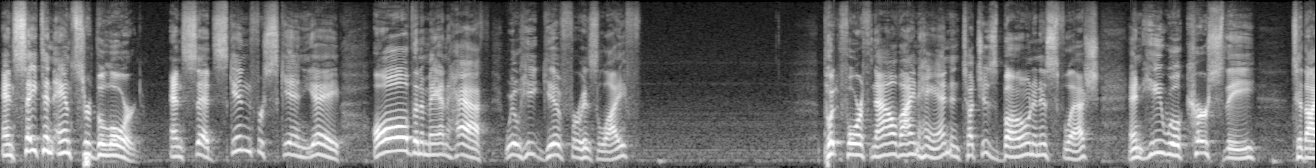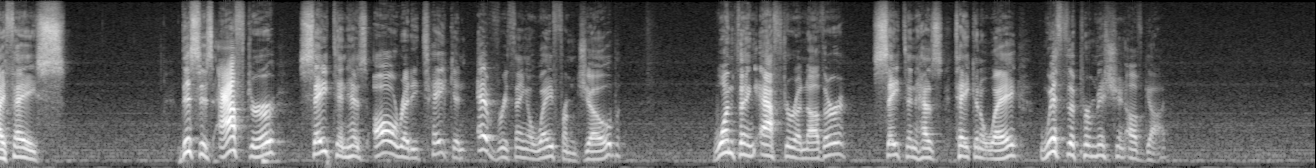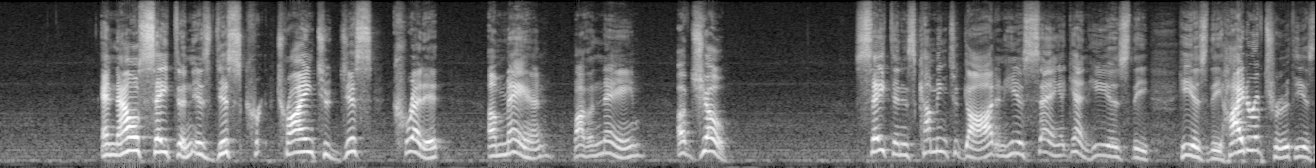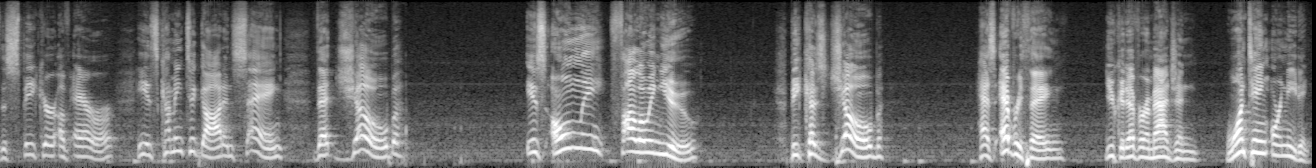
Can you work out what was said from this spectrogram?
and Satan answered the Lord and said, Skin for skin, yea, all that a man hath will he give for his life. Put forth now thine hand and touch his bone and his flesh, and he will curse thee to thy face. This is after Satan has already taken everything away from Job. One thing after another, Satan has taken away with the permission of God. And now Satan is discre- trying to discredit a man by the name of Job. Satan is coming to God and he is saying, again, he is the he is the hider of truth, he is the speaker of error. He is coming to God and saying that Job is only following you because Job has everything you could ever imagine wanting or needing.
